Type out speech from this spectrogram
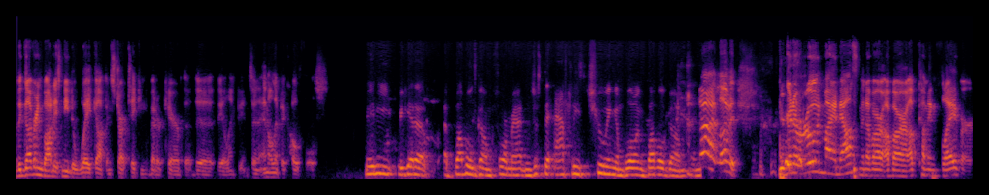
the governing bodies need to wake up and start taking better care of the, the, the Olympians and, and, Olympic hopefuls. Maybe we get a, a bubble gum format and just the athletes chewing and blowing bubble gum. And... I love it. You're going to ruin my announcement of our of our upcoming flavor.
